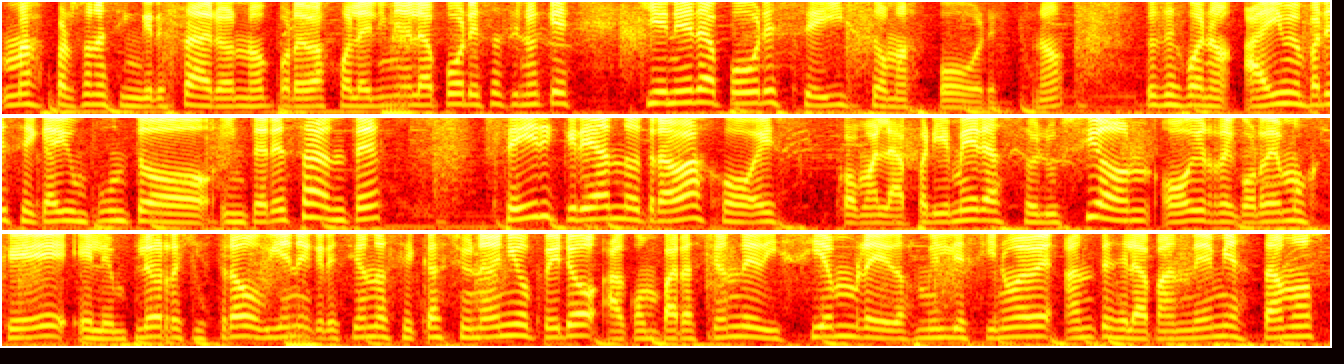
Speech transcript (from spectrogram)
más personas ingresaron ¿no? por debajo de la línea de la pobreza, sino que quien era pobre se hizo más pobre. ¿no? Entonces, bueno, ahí me parece que hay un punto interesante. Seguir creando trabajo es como la primera solución. Hoy recordemos que el empleo registrado viene creciendo hace casi un año, pero a comparación de diciembre de 2019, antes de la pandemia, estamos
